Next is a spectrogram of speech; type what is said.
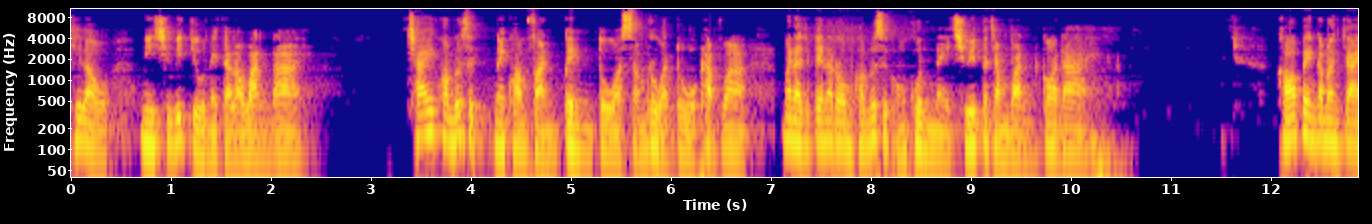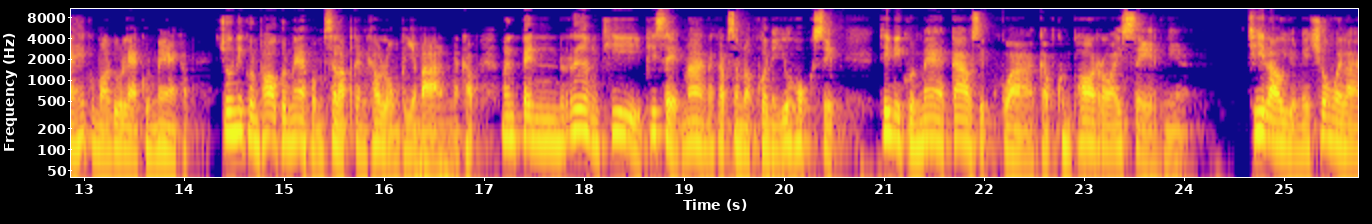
ที่เรามีชีวิตอยู่ในแต่ละวันได้ ใช้ความรู้สึกในความฝันเป็นตัวสำรวจดูครับว่า มันอาจจะเป็นอารมณ์ความรู้สึกของคุณในชีวิตประจำวันก็ได้ขอเป็นกำลังใจให้คุณหมอดูแลคุณแม่ครับ ช่วงนี้คุณพ่อคุณแม่ผมสลับกันเข้าโรงพยาบาลนะครับ มันเป็นเรื่องที่พิเศษมากนะครับสำหรับคนอายุ 60 ที่มีคุณแม่ 90 กว่ากับคุณพ่อร้อยเศษเนี่ยที่เราอยู่ในช่วงเวลา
